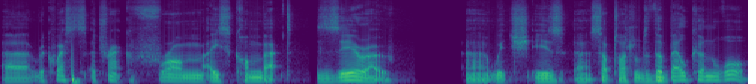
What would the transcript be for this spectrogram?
Uh, requests a track from Ace Combat Zero, uh, which is uh, subtitled The Belkan War.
